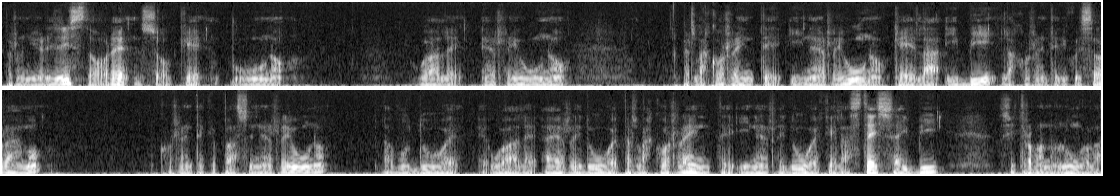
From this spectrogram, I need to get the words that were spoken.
per ogni resistore so che V1 uguale R1 per la corrente in R1 che è la IB, la corrente di questo ramo, corrente che passa in R1, la V2 è uguale a R2 per la corrente in R2 che è la stessa IB, si trovano lungo la,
